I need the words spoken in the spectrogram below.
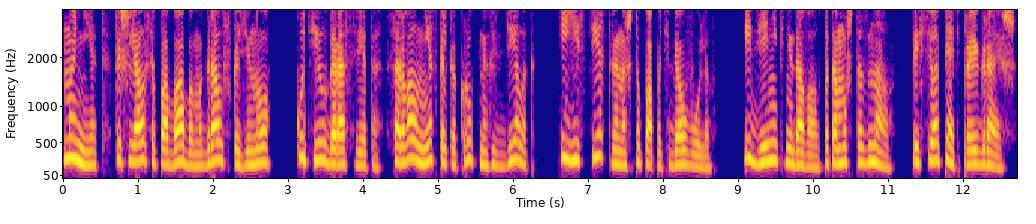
Но нет, ты шлялся по бабам, играл в казино, кутил до рассвета, сорвал несколько крупных сделок, и естественно, что папа тебя уволил. И денег не давал, потому что знал, ты все опять проиграешь.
